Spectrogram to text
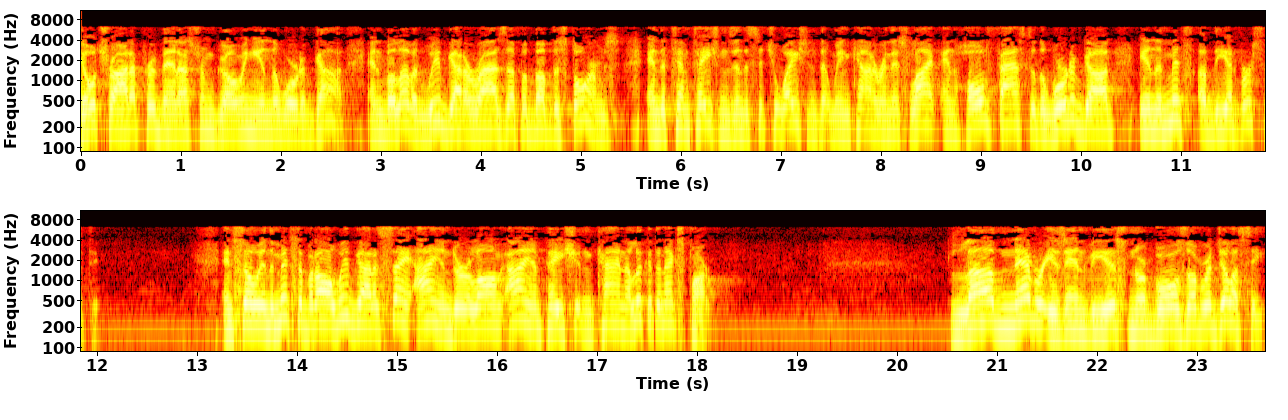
He'll try to prevent us from growing in the Word of God. And beloved, we've got to rise up above the storms and the temptations and the situations that we encounter in this life and hold fast to the Word of God in the midst of the adversity. And so in the midst of it all, we've got to say, I endure long, I am patient and kind. Now look at the next part. Love never is envious nor boils over with jealousy.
